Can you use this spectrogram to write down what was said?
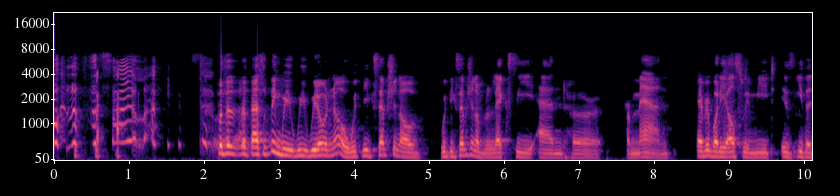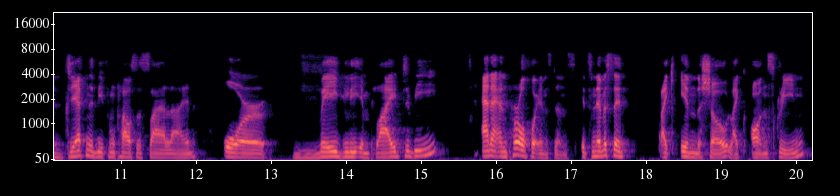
one of the sire lines. But, the, but that's the thing we, we we don't know. With the exception of with the exception of Lexi and her her man, everybody else we meet is either definitely from Klaus's sire line or vaguely implied to be. Anna and Pearl, for instance, it's never said like in the show, like on screen,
